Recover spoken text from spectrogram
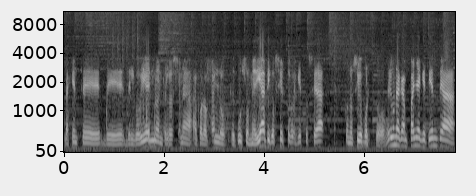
la gente del gobierno en relación a, colocar los recursos mediáticos, ¿cierto? Para que esto sea conocido por todos. Es una campaña que tiende a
